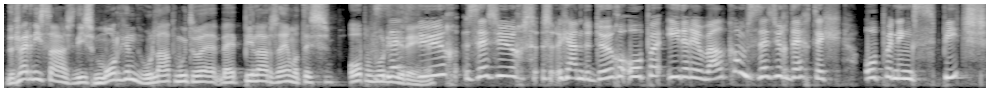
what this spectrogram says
De vernissage, die is morgen. Hoe laat moeten we bij Pilar zijn? Want het is open voor Zes iedereen. hè? uur, zes uur gaan de deuren open. Iedereen welkom. Zes uur dertig opening speech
